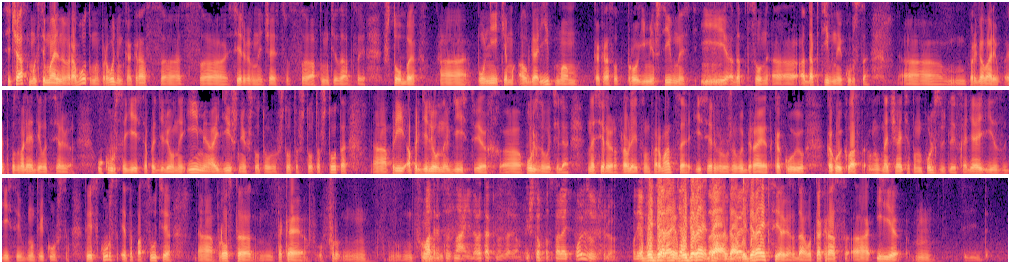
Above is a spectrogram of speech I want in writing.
Сейчас максимальную работу мы проводим как раз с серверной частью, с автоматизацией, чтобы по неким алгоритмам, как раз вот про иммерсивность и адаптивные курсы, э, проговариваем. Это позволяет делать сервер. У курса есть определенное имя, айдишник, что-то, что-то, что-то, что-то. А, при определенных действиях э, пользователя на сервер отправляется информация, и сервер уже выбирает, какую, какой класс назначать этому пользователю, исходя из действий внутри курса. То есть курс это по сути просто такая фронт. Матрица знаний, давай так назовем. И что подставлять пользователю? Вот я выбирай, выбирай, да, да, выбирает сервер, да, вот как раз а, и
